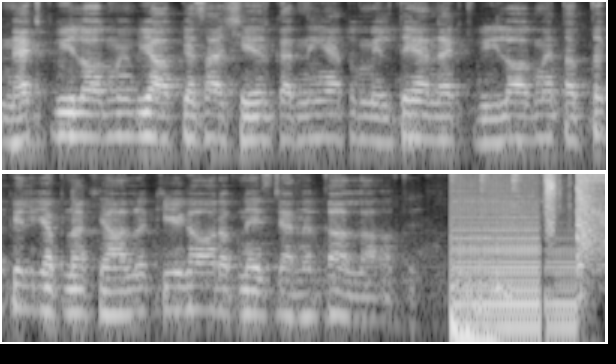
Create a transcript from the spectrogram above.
नेक्स्ट वीलॉग में भी आपके साथ शेयर करनी है तो मिलते हैं नेक्स्ट वीलॉग में। तब तक के लिए अपना ख्याल रखिएगा और अपने इस चैनल का अल्लाह हाफिज़।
